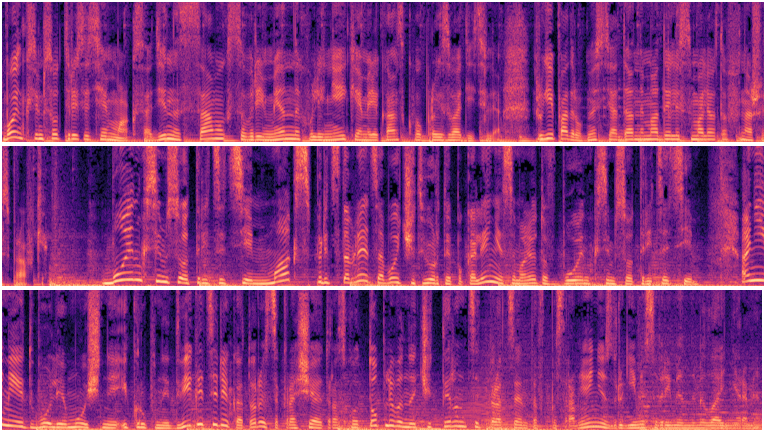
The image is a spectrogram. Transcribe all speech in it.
Боинг 737 МАКС – один из самых современных в линейке американского производителя. Другие подробности о данной модели самолетов в нашей справке. Боинг 737 МАКС представляет собой четвертое поколение самолетов Боинг 737. Они имеют более мощные и крупные двигатели, которые сокращают расход топлива на 14% по сравнению с другими современными лайнерами.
